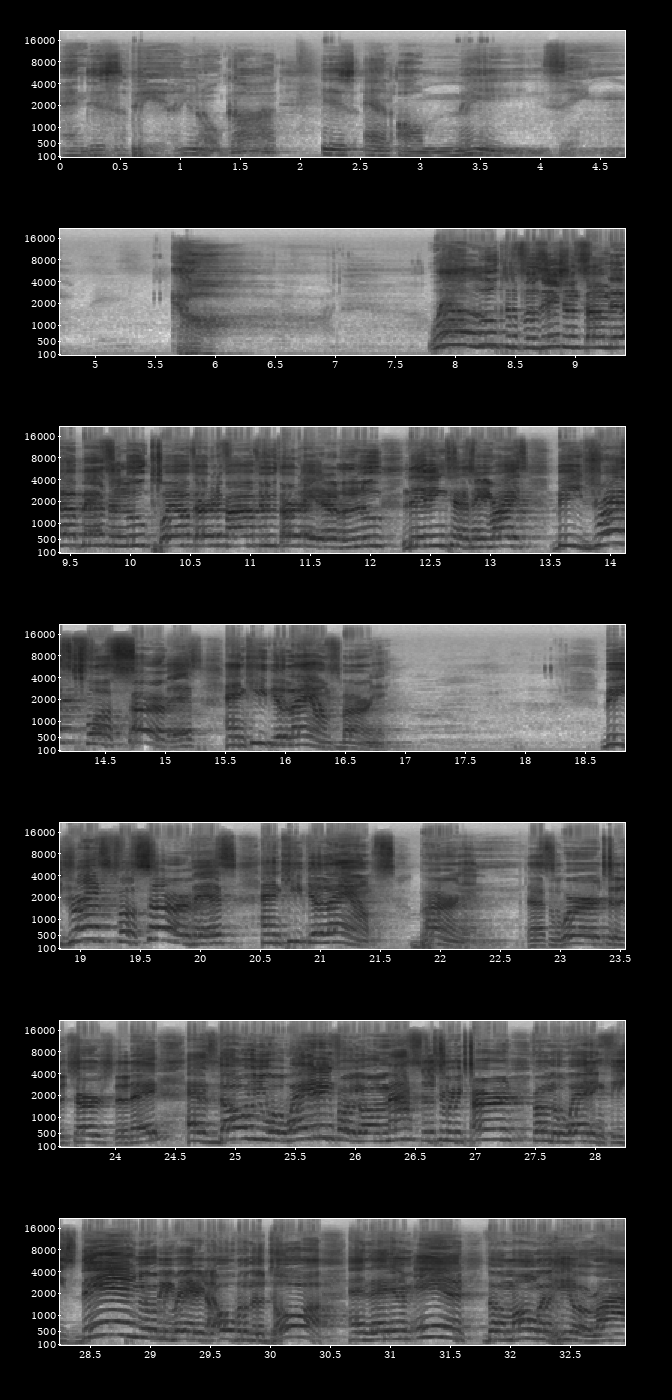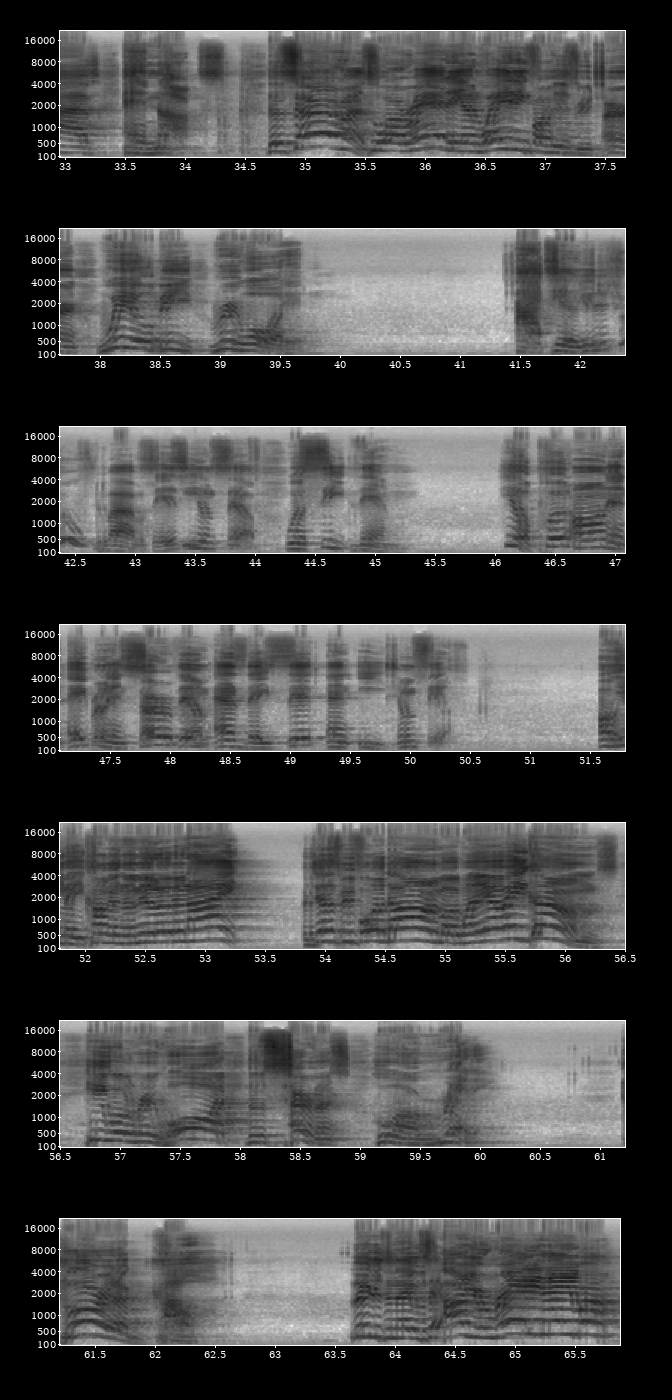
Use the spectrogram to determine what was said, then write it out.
and disappear. You know, God is an amazing God. Well, Luke, the physician, summed it up best in Luke 12, 35 through 38 of the New Living Testament. He writes, Be dressed for service and keep your lamps burning. Be dressed for service and keep your lamps burning. That's a word to the church today. As though you were waiting for your master to return from the wedding feast. Then you'll be ready to open the door and let him in the moment he arrives and knocks. The servants who are ready and waiting for his return will be rewarded. I tell you the truth, the Bible says. He himself will seat them. He'll put on an apron and serve them as they sit and eat himself. Oh, he may come in the middle of the night, or just before dawn, but whenever he comes, he will reward the servants who are ready. Glory to God. Look at your neighbor and say, Are you ready, neighbor?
